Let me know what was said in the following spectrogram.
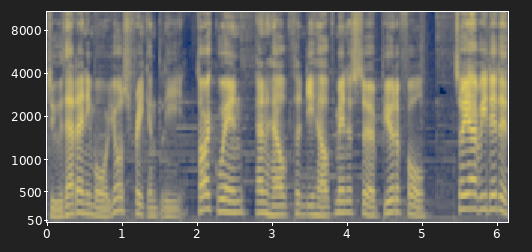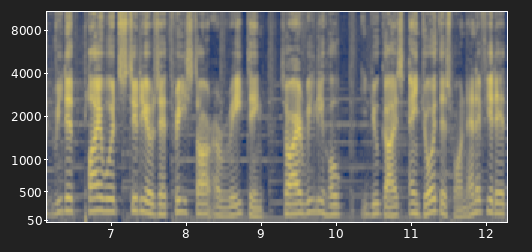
do that anymore. Yours frequently, Tarquin and Health and the Health Minister. Beautiful. So yeah, we did it. We did Plywood Studios a 3-star rating. So I really hope you guys enjoyed this one. And if you did,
